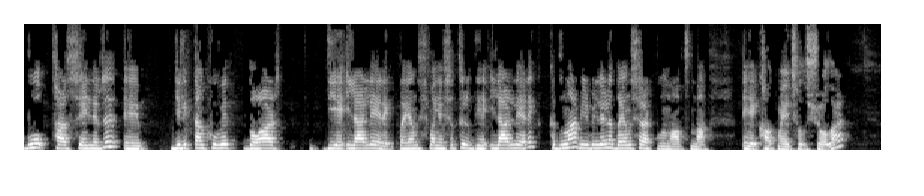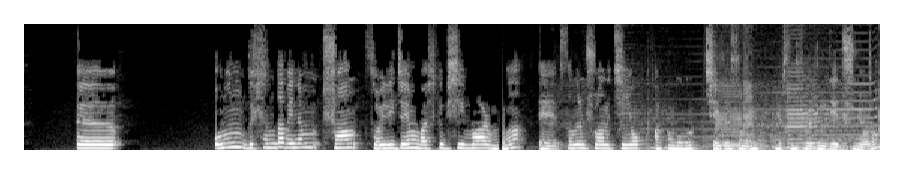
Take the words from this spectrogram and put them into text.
bu tarz şeyleri e, birlikten kuvvet doğar diye ilerleyerek, dayanışma yaşatır diye ilerleyerek kadınlar birbirleriyle dayanışarak bunun altından e, kalkmaya çalışıyorlar. E, onun dışında benim şu an söyleyeceğim başka bir şey var mı? Ee, sanırım şu an için yok. Aklımda olan şeyleri sanırım hepsini söyledim diye düşünüyorum.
